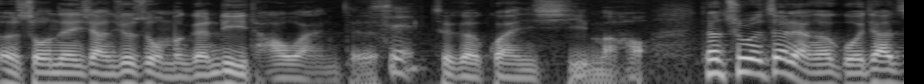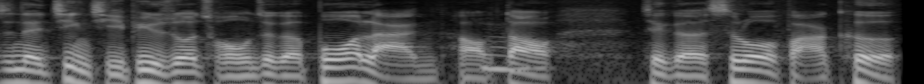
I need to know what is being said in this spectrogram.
耳熟能详就是我们跟立陶宛的这个关系嘛。好，那除了这两个国家之内，近期譬如说从这个波兰好到这个斯洛伐克。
